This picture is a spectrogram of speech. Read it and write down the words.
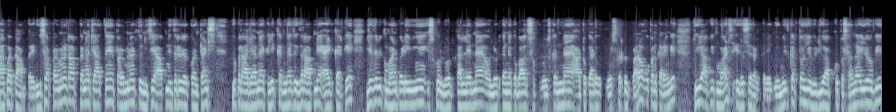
आपका काम करेगी। दूसरा परमानेंट आप करना चाहते हैं परमानेंट तो नीचे आपने इधर कॉन्टेंट्स के ऊपर आ जाना है क्लिक करना है तो इधर आपने ऐड करके जिधर भी कमांड पड़ी हुई है, इसको लोड कर लेना है और लोड करने के बाद उसको क्लोज करना है। ऑटो कैड को क्लोज करके दोबारा ओपन करेंगे तो ये आपकी कमांड्स इधर से रन करेगी। उम्मीद करता हूँ ये वीडियो आपको पसंद आई होगी।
